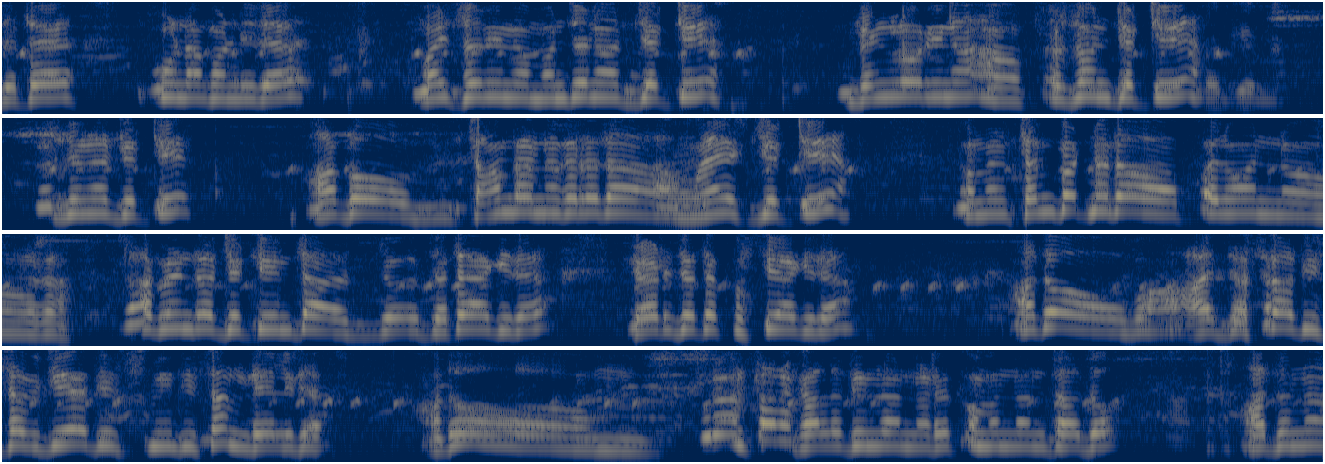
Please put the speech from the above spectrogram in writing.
ಜೊತೆ ಪೂರ್ಣಗೊಂಡಿದೆ ಮೈಸೂರಿನ ಮಂಜುನಾಥ್ ಜಟ್ಟಿ, ಬೆಂಗಳೂರಿನ ಪ್ರಜ್ವಲ್ ಜಟ್ಟಿ ಪ್ರಜ್ವನಾಥ್ ಜಟ್ಟಿ, ಹಾಗೂ ಚಾಮರಾಜನಗರದ ಮಹೇಶ್ ಜಟ್ಟಿ, ಆಮೇಲೆ ಚನ್ನಪಟ್ಟಣದ ಪಲ್ವಾನ್ ರಾಘವೇಂದ್ರ ಜಟ್ಟಿ ಅಂತ ಜೊತೆಯಾಗಿದೆ. ಎರಡು ಜೊತೆ ಕುಸ್ತಿಯಾಗಿದೆ. ಅದು ದಸರಾ ದಿವಸ, ವಿಜಯದಶಮಿ ದಿವಸ ನಡೆಯಲಿದೆ. ಅದು ಪುರಾತನ ಕಾಲದಿಂದ ನಡ್ಕೊಂಬಂದಂಥದ್ದು ಅದನ್ನು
